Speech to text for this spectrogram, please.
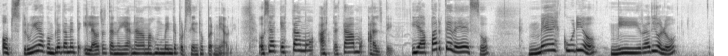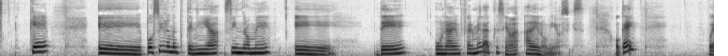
obstruida completamente y la otra tenía nada más un 20% permeable. O sea que estamos, hasta estábamos altos. Y aparte de eso, me descubrió mi radiólogo que eh, posiblemente tenía síndrome eh, de una enfermedad que se llama adenomiosis. ¿Ok? Voy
